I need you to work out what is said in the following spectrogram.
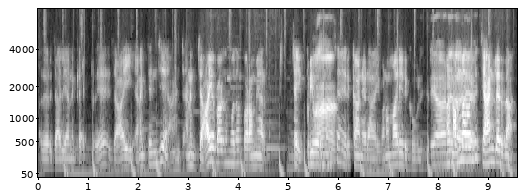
அது ஒரு ஜாலியான கேரக்டர் ஜாய் எனக்கு தெரிஞ்சு எனக்கு- ஜாயை பார்க்கும்போது தான் பொறாமையா இருக்கும். சே இப்படி ஒரு. மனுஷன் இருக்கானேடா இவன மாதிரி சரியான நம்ம வந்து சாண்ட்லர் தான்.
